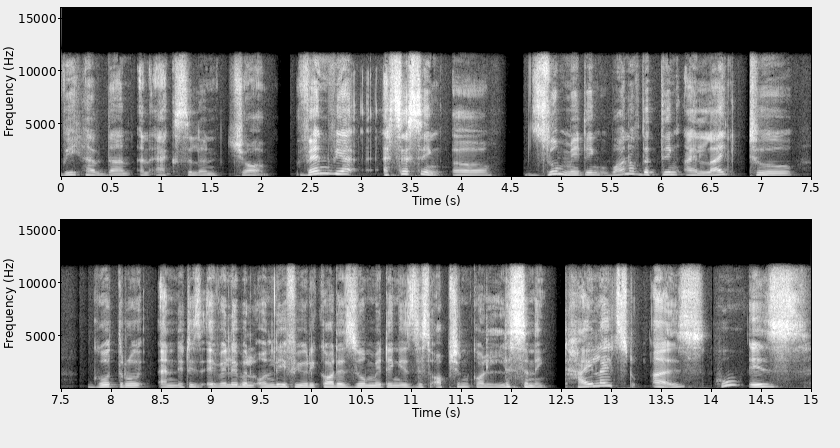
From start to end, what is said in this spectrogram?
we have done an excellent job. When we are assessing a Zoom meeting, one of the things I like to go through and it is available only if you record a Zoom meeting is this option called listening. It highlights to us who is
